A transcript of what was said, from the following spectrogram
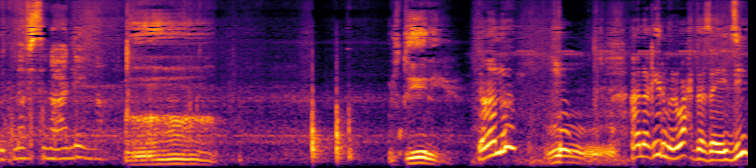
وتنفسن علينا. آه. قلتيلي. أنا؟ أنا غير من واحدة زي دي.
